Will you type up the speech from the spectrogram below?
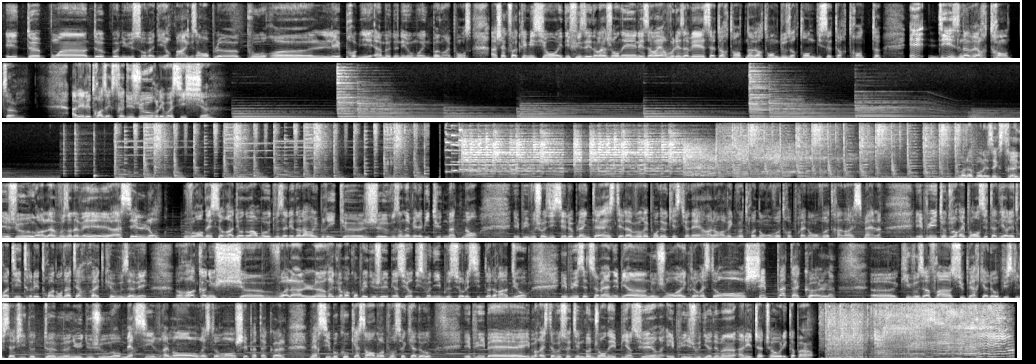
et deux points de bonus, on va dire, par exemple, pour euh, les premiers à me donner au moins une bonne réponse. À chaque fois que l'émission est diffusée dans la journée, les horaires, vous les avez, 7h30, 9h30, 12h30, 17h30 et 19h30. Allez, les trois extraits du jour, les voici. Voilà pour les extraits du jour. Là, vous en avez assez long. Vous vous rendez sur Radio Noirmouth, vous allez dans la rubrique euh, jeu, vous en avez l'habitude maintenant. Et puis vous choisissez le blind test et là vous répondez au questionnaire. Alors avec votre nom, votre prénom, votre adresse mail. Et puis toutes vos réponses, c'est-à-dire les trois titres les trois noms d'interprètes que vous avez reconnus. Euh, voilà, le règlement complet du jeu bien sûr disponible sur le site de la radio. Et puis cette semaine, eh bien, nous jouons avec le restaurant chez Patacol euh, qui vous offre un super cadeau puisqu'il s'agit de deux menus du jour. Merci Merci vraiment au restaurant chez Patacol. Merci beaucoup Cassandre pour ce cadeau. Et puis, ben, il me reste à vous souhaiter une bonne journée, bien sûr. Et puis, je vous dis à demain. Allez, ciao, ciao les copains.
